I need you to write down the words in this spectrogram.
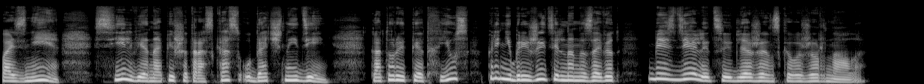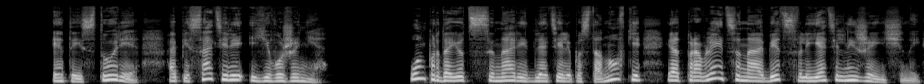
Позднее Сильвия напишет рассказ «Удачный день», который Тед Хьюз пренебрежительно назовет «безделицей для женского журнала». Это история о писателе и его жене. Он продает сценарий для телепостановки и отправляется на обед с влиятельной женщиной,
